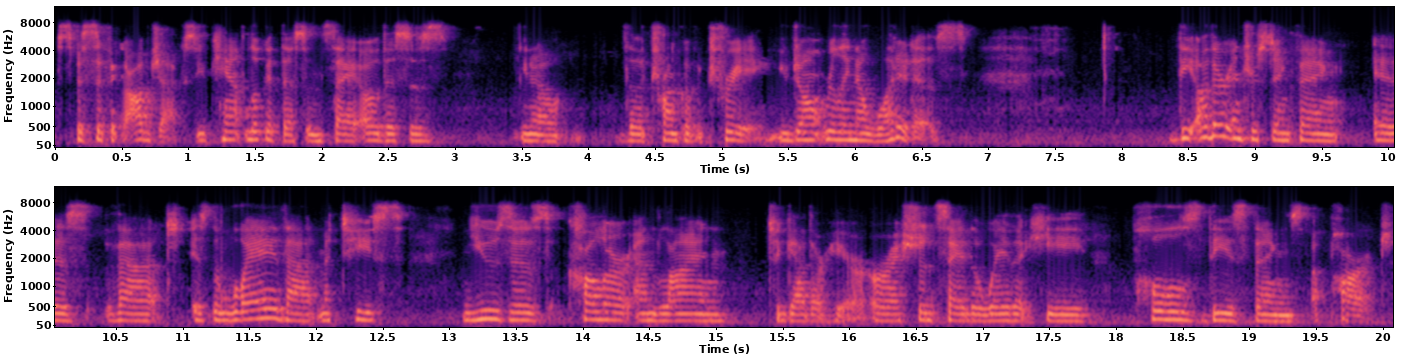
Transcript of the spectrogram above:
specific objects. You can't look at this and say, oh, this is you know, the trunk of a tree. You don't really know what it is. The other interesting thing is that is the way that Matisse uses color and line together here, or I should say the way that he pulls these things apart.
